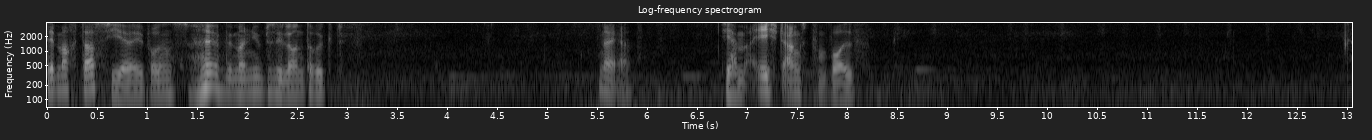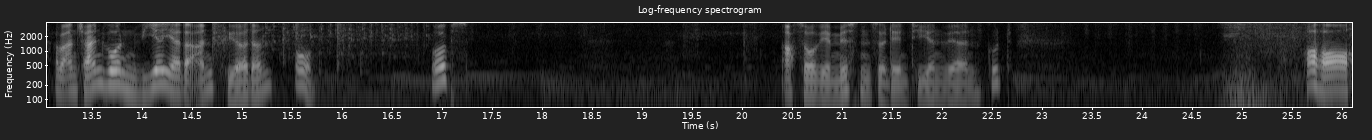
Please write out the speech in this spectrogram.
Der macht das hier übrigens, wenn man Y drückt. Naja. Die haben echt Angst vom Wolf. Aber anscheinend wurden wir ja der Anführer dann. Oh. Ups. Ach so, wir müssen zu den Tieren werden. Gut. Haha.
